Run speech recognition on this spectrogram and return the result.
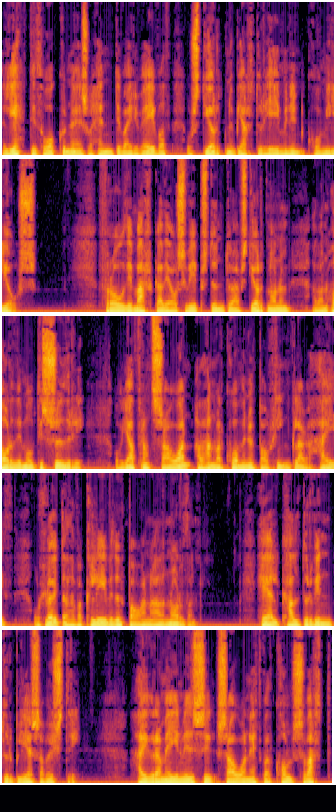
létti þokunni eins og hendi væri veifað og stjörnubjartur heiminin kom í ljós. Fróði markaði á svipstundu af stjörnunum að hann horði móti suðri og jafnframt sá hann að hann var komin upp á hringlaga hæð og hlaut að það var klifið upp á hann að norðan. Hel kaldur vindur blés af austri. Hægra megin við sig sá hann eitthvað kolsvart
